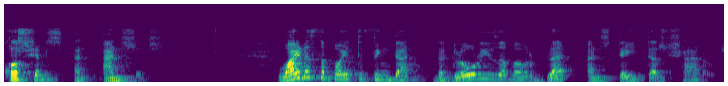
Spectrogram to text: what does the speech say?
questions and answers. Why does the poet think that the glories of our blood and state are shadows?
